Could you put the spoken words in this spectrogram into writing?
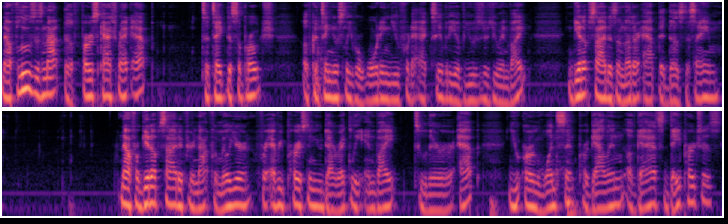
Now, Fluz is not the first cashback app to take this approach of continuously rewarding you for the activity of users you invite. GetUpside is another app that does the same. Now, for GetUpside, if you're not familiar, for every person you directly invite to their app, you earn one cent per gallon of gas day purchase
